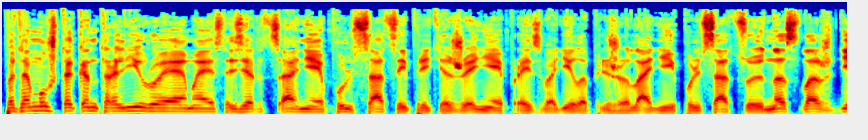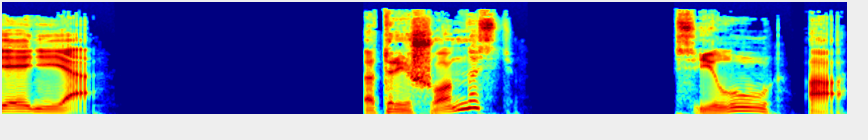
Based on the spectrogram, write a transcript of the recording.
потому что контролируемое созерцание пульсаций притяжения производило при желании пульсацию наслаждения отрешенность? Силу А.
